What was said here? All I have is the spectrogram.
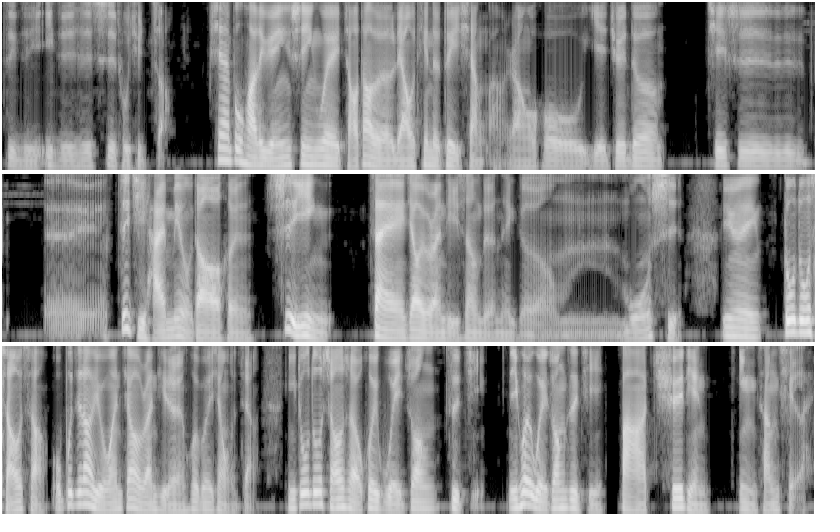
自己一直是试图去找。现在不滑的原因是因为找到了聊天的对象嘛，然后也觉得其实呃自己还没有到很适应在交友软体上的那个嗯模式，因为多多少少我不知道有玩交友软体的人会不会像我这样，你多多少少会伪装自己，你会伪装自己把缺点。隐藏起来，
